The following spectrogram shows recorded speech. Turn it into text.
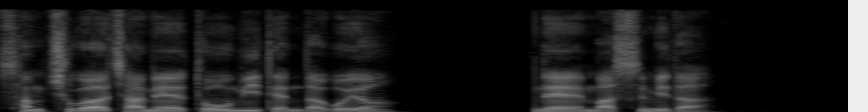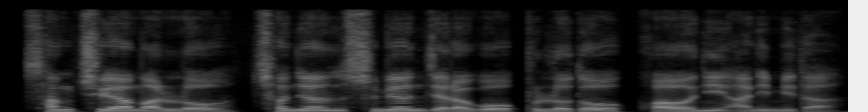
상추가 잠에 도움이 된다고요? 네, 맞습니다. 상추야말로 천연 수면제라고 불러도 과언이 아닙니다.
